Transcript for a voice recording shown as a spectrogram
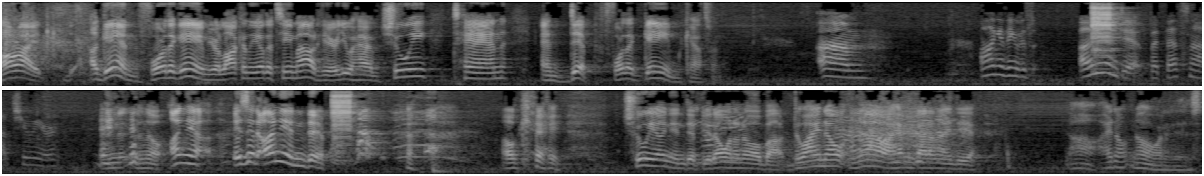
All right. Again, for the game, you're locking the other team out here. You have chewy, tan, and dip for the game, Catherine. Um, all I can think of is onion dip, but that's not chewy or. N- no, onion. Is it onion dip? okay. Chewy onion dip you don't want to know about. Do I know? No, I haven't got an idea. No, I don't know what it is.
